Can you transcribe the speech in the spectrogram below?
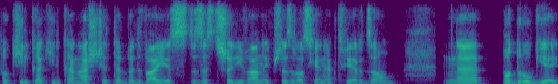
po kilka, kilkanaście TB2 jest zestrzeliwanych przez Rosjan, jak twierdzą. E, po drugie, e,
